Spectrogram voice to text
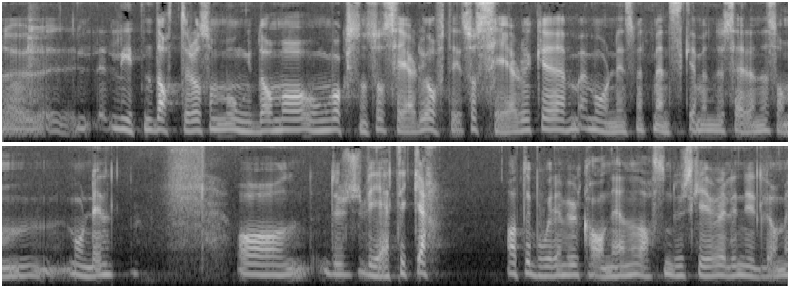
uh, liten datter og som ungdom og ung voksen, så ser du ofte så ser du ikke moren din som et menneske, men du ser henne som moren din. Og du vet ikke at det bor en vulkan i henne, da, som du skriver veldig nydelig om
